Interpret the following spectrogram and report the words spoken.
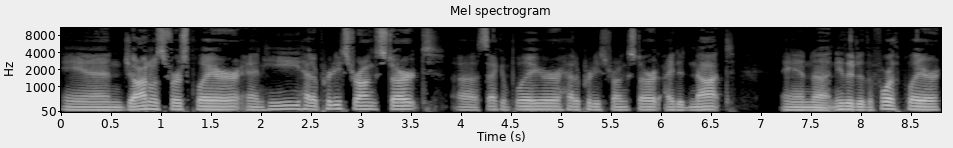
and John was first player, and he had a pretty strong start. Uh, second player had a pretty strong start. I did not, and uh, neither did the fourth player.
